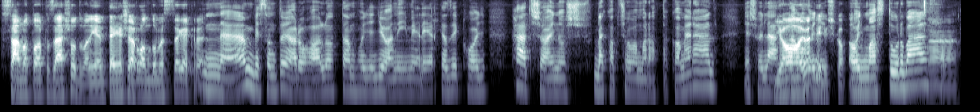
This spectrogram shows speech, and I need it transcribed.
számlatartozásod van, ilyen teljesen random összegekre? Nem, viszont olyanról hallottam, hogy egy olyan e-mail érkezik, hogy hát sajnos bekapcsolva maradt a kamerád, és hogy láttam, Ja, hogy, is kaptam. ahogy Á,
